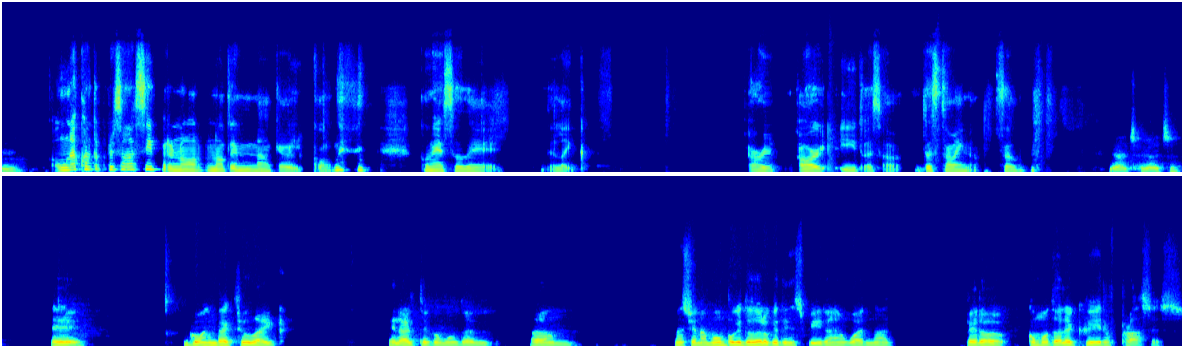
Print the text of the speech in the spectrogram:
Mm. unas cuantas personas sí, pero no, no tienen nada que ver con, con eso de, de like art, art y toda esa, toda esa vaina. So, Gotcha, gotcha. Eh, going back to like el arte como tal, um, mencionamos un poquito de lo que te inspira and whatnot, pero como tal el creative process,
